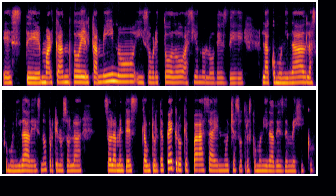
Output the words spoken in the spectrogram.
este, marcando el camino y sobre todo haciéndolo desde la comunidad, las comunidades, ¿no? Porque no solo solamente es Tlahuitoltepec, creo que pasa en muchas otras comunidades de México.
